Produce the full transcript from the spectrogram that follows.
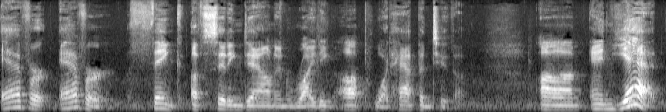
ever, ever think of sitting down and writing up what happened to them. Um, and yet,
